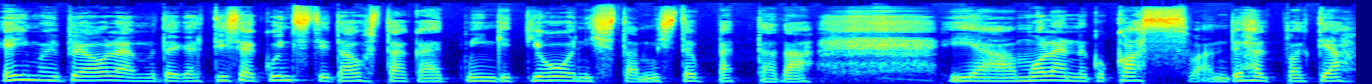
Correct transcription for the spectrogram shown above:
ei, ma ei pea olema tegelikult ise kunstitaustaga, et mingit joonistamist õpetada. ja ma olen nagu kasvanud, ühelt poolt jah,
